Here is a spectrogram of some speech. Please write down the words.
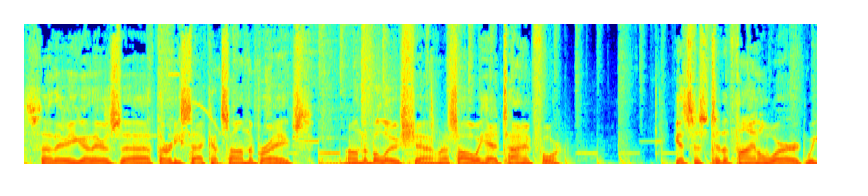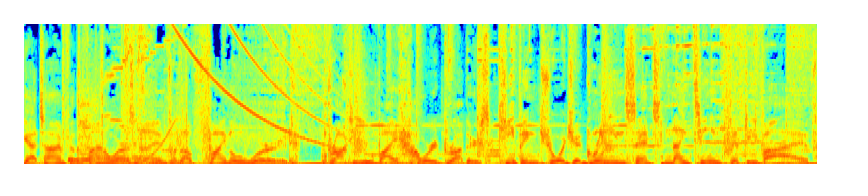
So there you go. There's uh, 30 seconds on the Braves on the Belue Show. That's all we had time for. Gets us to the final word. We got time for the final word? Time for the final word. Brought to you by Howard Brothers, keeping Georgia green since 1955.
